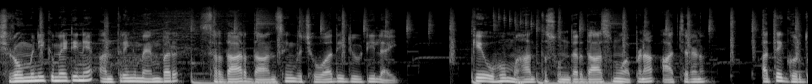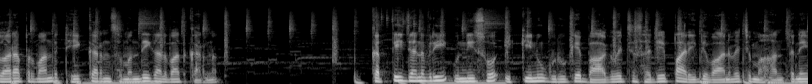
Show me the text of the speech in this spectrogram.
ਸ਼੍ਰੋਮਣੀ ਕਮੇਟੀ ਨੇ ਅੰਤਰਿੰਗ ਮੈਂਬਰ ਸਰਦਾਰ ਦਾਨ ਸਿੰਘ ਵਿਛੋਆ ਦੀ ਡਿਊਟੀ ਲਈ ਕਿ ਉਹ ਮਹੰਤ ਸੁੰਦਰਦਾਸ ਨੂੰ ਆਪਣਾ ਆਚਰਣ ਅਤੇ ਗੁਰਦੁਆਰਾ ਪ੍ਰਬੰਧ ਠੀਕ ਕਰਨ ਸੰਬੰਧੀ ਗੱਲਬਾਤ ਕਰਨ। 31 ਜਨਵਰੀ 1921 ਨੂੰ ਗੁਰੂ ਕੇ ਬਾਗ ਵਿੱਚ ਸਜੇ ਭਾਰੀ ਦੀਵਾਨ ਵਿੱਚ ਮਹੰਤ ਨੇ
